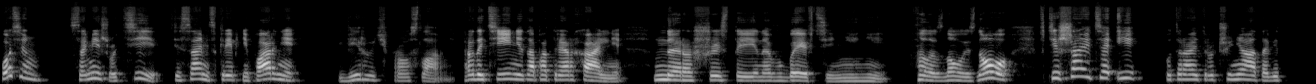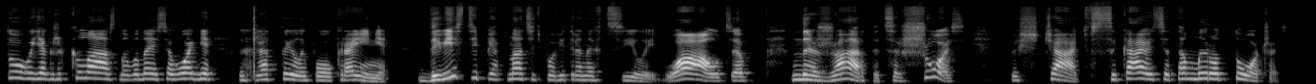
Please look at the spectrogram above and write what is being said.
потім самі ж оці ті самі скріпні парні віруючі православні, традиційні та патріархальні, не расисти і не вбивці, ні, ні. Але знову і знову втішаються і потирають рученята від того, як же класно вони сьогодні гатили по Україні. 215 повітряних цілей. Вау, це не жарти, це щось. Пищать, всикаються та мироточать.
